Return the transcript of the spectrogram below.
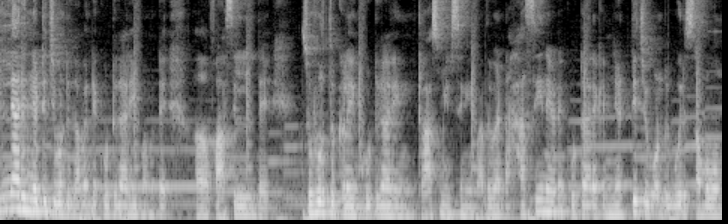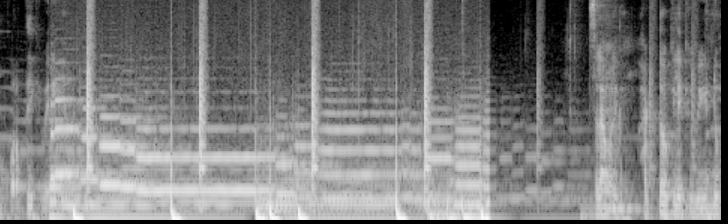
എല്ലാവരും ഞെട്ടിച്ചുകൊണ്ട് അവന്റെ കൂട്ടുകാരെയും അവന്റെ ഫാസിലിന്റെ സുഹൃത്തുക്കളെയും കൂട്ടുകാരെയും ക്ലാസ്മേറ്റ്സിനെയും അത് വേണ്ട ഹസീനയുടെ കൂട്ടുകാരെയൊക്കെ ഞെട്ടിച്ചുകൊണ്ട് ഒരു സംഭവം പുറത്തേക്ക് വരികയാണ്. അസ്സാം വലൈക്കും ഹട്ടോക്കിലേക്ക് വീണ്ടും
